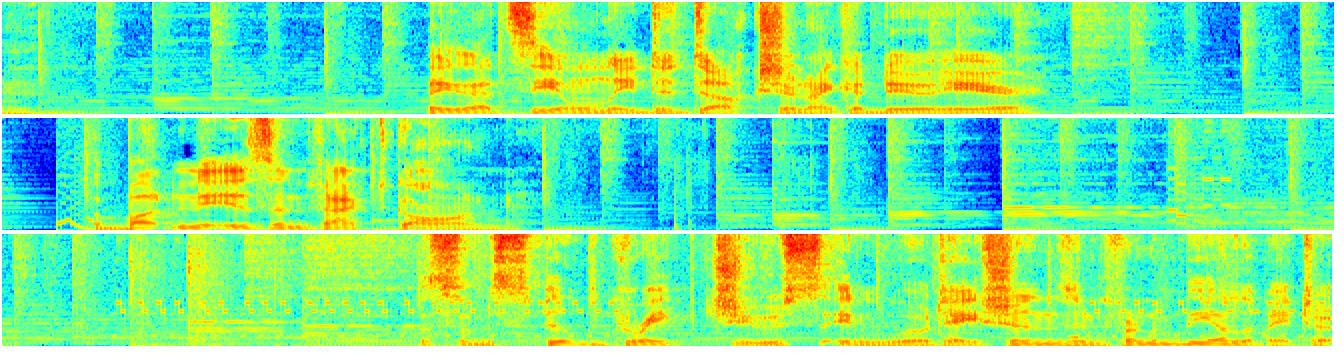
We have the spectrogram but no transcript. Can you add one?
I think that's the only deduction I could do here. The button is in fact gone. some spilled grape juice in rotations in front of the elevator.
